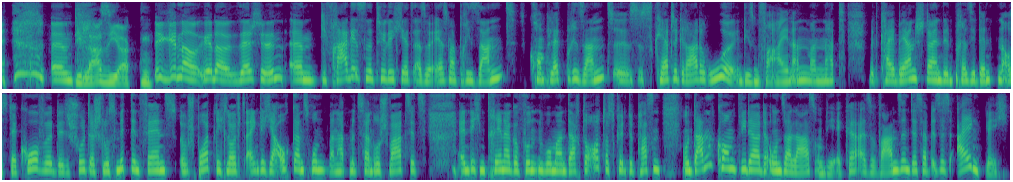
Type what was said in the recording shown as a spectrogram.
ähm, die Lasi-Akten. Genau, genau, sehr schön. Ähm, die Frage ist natürlich jetzt, also erstmal brisant, komplett brisant. Es, es kehrte gerade Ruhe in diesem Verein an. Man hat mit Kai Bernstein den Präsidenten aus der Kurve, der Schulterschluss mit den Fans. Äh, sportlich läuft es eigentlich ja auch ganz rund. Man hat mit Sandro Schwarz jetzt endlich einen Trainer gefunden, wo man dachte, oh, das könnte passen. Und dann kommt wieder der, unser Lars um die Ecke. Also Wahnsinn. Deshalb ist es eigentlich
